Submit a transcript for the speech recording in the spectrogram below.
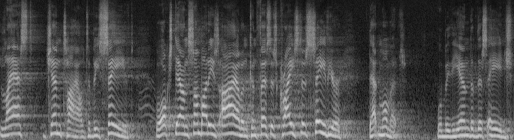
last Gentile to be saved walks down somebody's aisle and confesses Christ as Savior, that moment will be the end of this age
